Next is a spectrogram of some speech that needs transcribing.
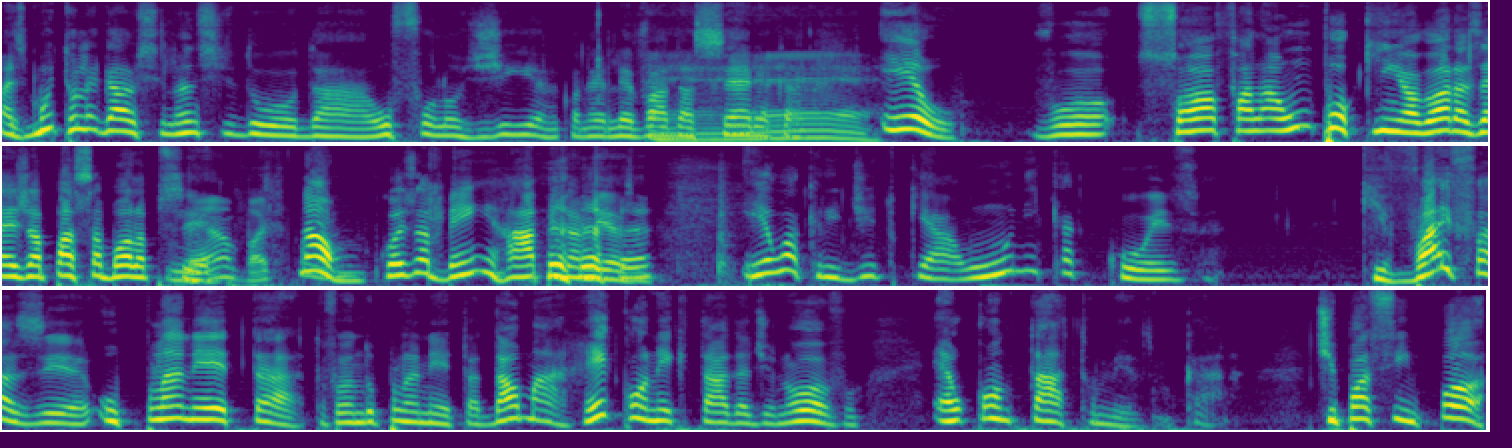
Mas muito legal esse lance do, da ufologia, quando é levado a sério, cara. É. Eu vou só falar um pouquinho agora, Zé, já passa a bola para você. Não, pode falar. Não, coisa bem rápida mesmo. Eu acredito que a única coisa que vai fazer o planeta, tô falando do planeta, dar uma reconectada de novo é o contato mesmo, cara. Tipo assim, pô,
